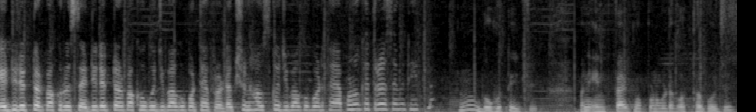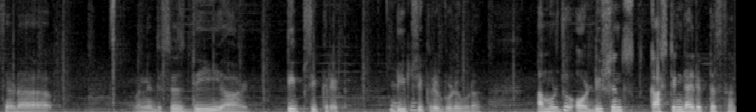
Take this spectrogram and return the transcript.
ए डिरेक्टर पाखु से डिरेक्टर पाखक जावाक पड़ता है प्रडक्शन हाउस को जीवा पड़ता है आप क्षेत्र में सेमती है बहुत ही मैंने इनफैक्ट मुझे गोटे कथ कौ मैंने this is the deep secret deep secret गोटे गुड़ा आम जो अडिशंस कास्टिंग डायरेक्टर्स था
